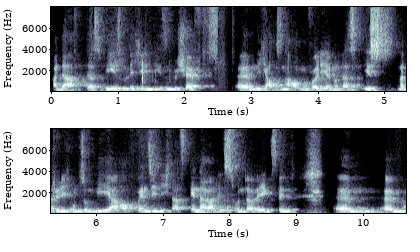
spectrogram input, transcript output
man darf das Wesentliche in diesem Geschäft ähm, nicht aus den Augen verlieren. Und das ist natürlich umso mehr, auch wenn Sie nicht als Generalist unterwegs sind, ähm, ähm,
